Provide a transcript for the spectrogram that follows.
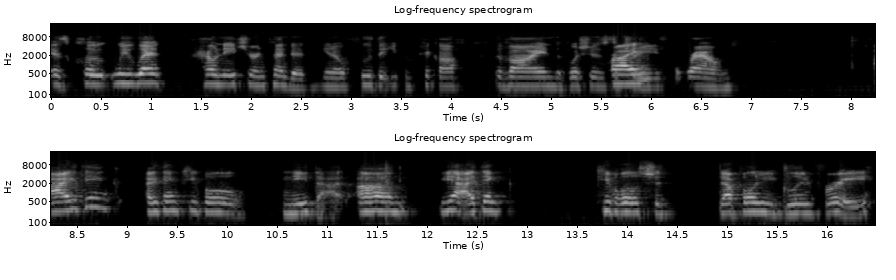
as close we went how nature intended you know food that you can pick off the vine the bushes the right. trees the ground. I think i think people need that. Um yeah i think people should definitely be gluten-free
